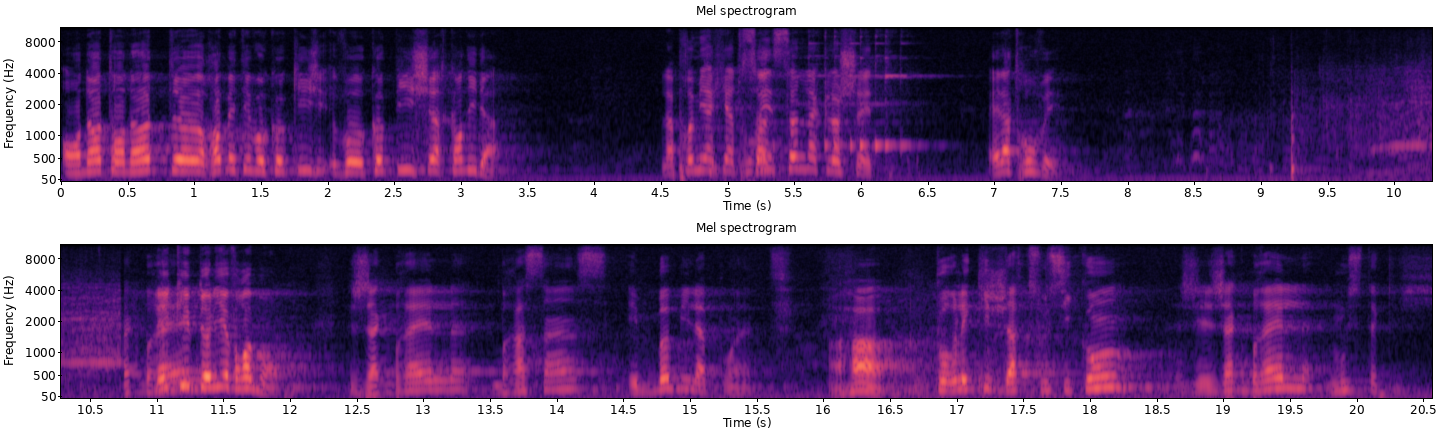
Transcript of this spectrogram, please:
On note, on note. Euh, Remettez vos, coquilles- vos copies, chers candidats. La première qui a trouvé Ça- sonne la clochette. Elle a trouvé. L'équipe de Lièvremont. Jacques Brel, Brassens et Bobby Lapointe. Ah ah. Pour l'équipe d'Arc Soussicon, j'ai Jacques Brel, Moustaki.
